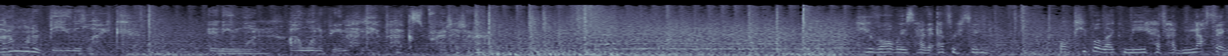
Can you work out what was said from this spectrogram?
I don't want to be like anyone. I want to be an apex predator. You've always had everything, while people like me have had nothing.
